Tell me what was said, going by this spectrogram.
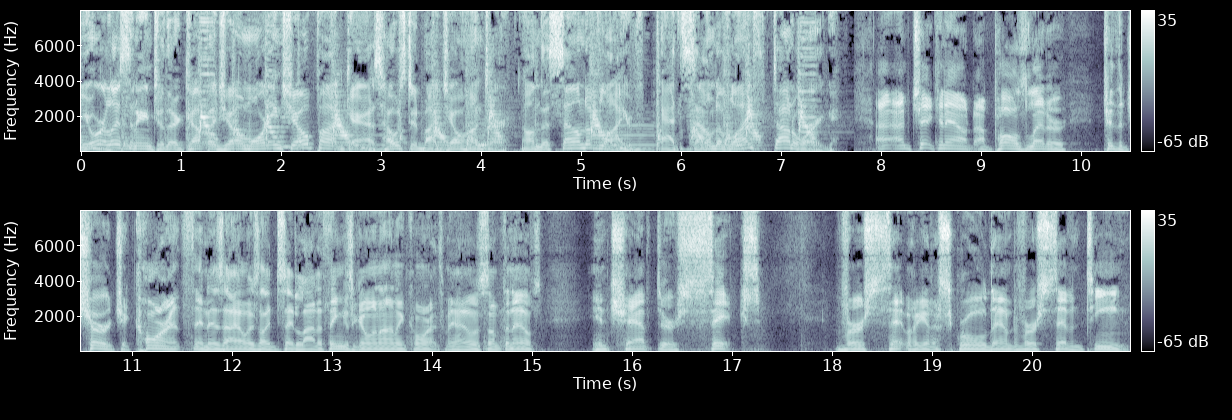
You're listening to the Cup of Joe Morning Show podcast, hosted by Joe Hunter on the Sound of Life at soundoflife.org. I'm checking out uh, Paul's letter to the church at Corinth, and as I always like to say, a lot of things are going on in Corinth. Man, it was something else. In chapter six, verse seven, I got to scroll down to verse seventeen,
